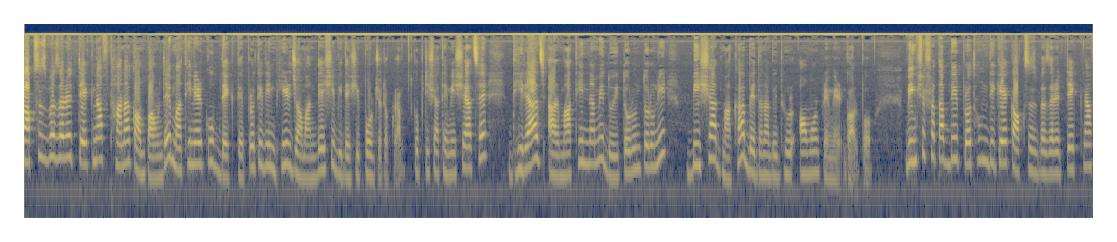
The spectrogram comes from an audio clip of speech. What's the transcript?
কক্সবাজারের টেকনাফ থানা কম্পাউন্ডে মাথিনের কূপ দেখতে প্রতিদিন ভিড় জমান দেশি বিদেশি পর্যটকরা। কূপটির সাথে মিশে আছে ধীরাজ আর মাথিন নামে দুই তরুণ তরুণীর বিষাদ মাখা বেদনাবিধুর অমর প্রেমের গল্প। বিংশ শতাব্দীর প্রথম দিকে কক্সবাজারের টেকনাফ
